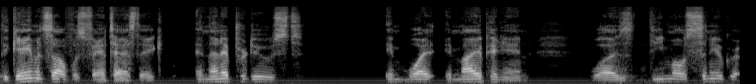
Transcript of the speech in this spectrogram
The game itself was fantastic, and then it produced, in what, in my opinion, was the most cinematographic.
